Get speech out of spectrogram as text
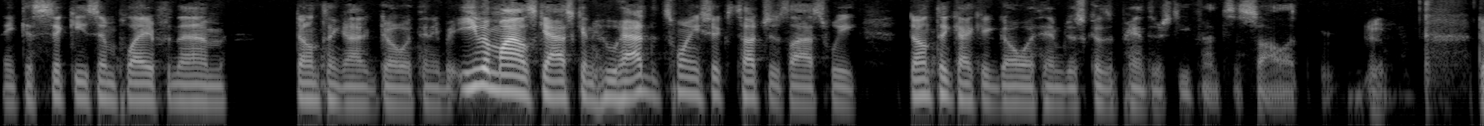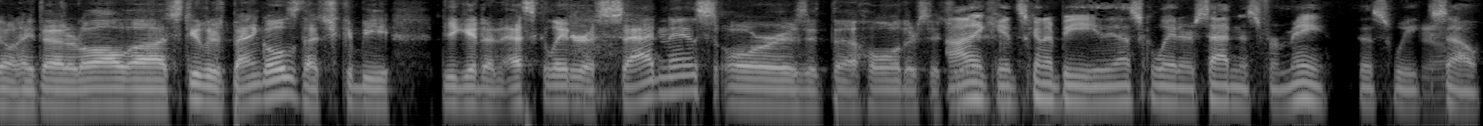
think Gesicki's in play for them. Don't think I'd go with anybody. Even Myles Gaskin, who had the 26 touches last week, don't think I could go with him just because the Panthers defense is solid. Don't hate that at all. Uh, Steelers Bengals. That could be. Do you get an escalator of sadness, or is it the whole other situation? I think it's going to be the escalator of sadness for me this week. Yeah. So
